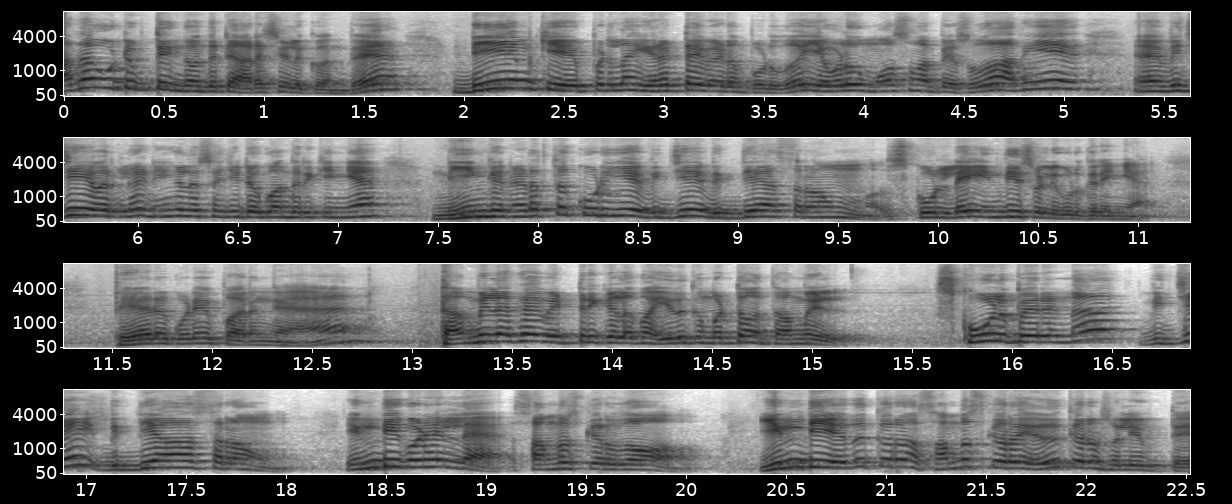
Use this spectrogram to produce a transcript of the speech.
அதை விட்டுவிட்டு இங்கே வந்துட்டு அரசியலுக்கு வந்து டிஎம்கே எப்படிலாம் இரட்டை வேடம் போடுதோ எவ்வளோ மோசமாக பேசுதோ அதையே விஜய் அவர்களை நீங்களும் செஞ்சுட்டு உட்காந்துருக்கீங்க நீங்கள் நடத்தக்கூடிய விஜய் வித்யாசரம் ஸ்கூல்லே இந்தி சொல்லி கொடுக்குறீங்க. பேரை கூட பாருங்க. தமிழக வெற்றி கழகம் இதுக்கு மட்டும் தமிழ். ஸ்கூல் பேர் என்ன? விஜய் வித்யாசரம் இந்தி கூட இல்லை சமஸ்கிருதம். இந்தி எதுக்குறோம் சமஸ்கிருதம் எதுக்குறோம் சொல்லிவிட்டு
